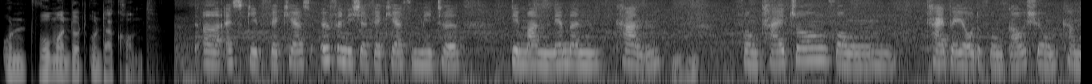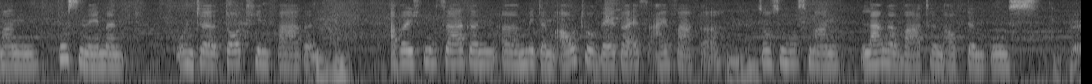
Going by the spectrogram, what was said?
und wo man dort unterkommt. Äh, es gibt Verkehrs-, öffentliche Verkehrsmittel, die man nehmen kann. Mhm. Von Taichung, von Taipei oder von Kaohsiung kann man Bus nehmen und äh, dorthin fahren. Mhm. Aber ich muss sagen, äh, mit dem Auto wäre es einfacher. Mhm. Sonst muss man lange warten auf den Bus. Okay.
